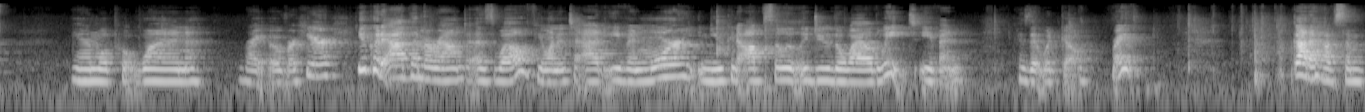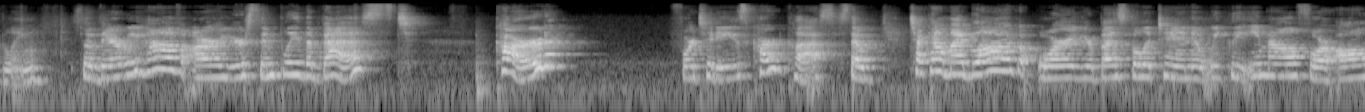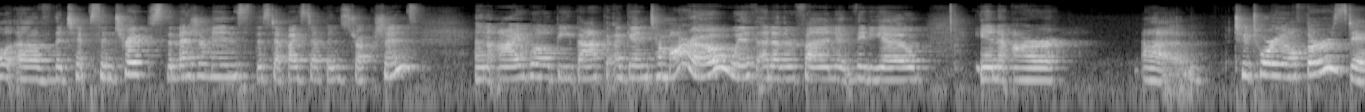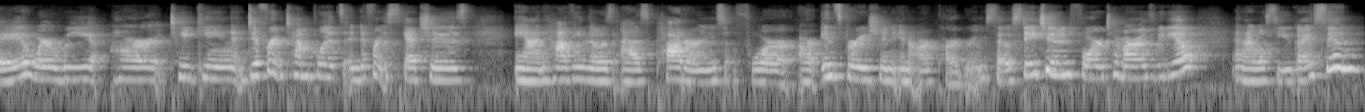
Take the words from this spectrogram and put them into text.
and we'll put one right over here. You could add them around as well if you wanted to add even more. And you can absolutely do the wild wheat even because it would go, right? Gotta have some bling. So there we have our You're Simply the Best card for today's card class. So check out my blog or your Buzz Bulletin weekly email for all of the tips and tricks, the measurements, the step-by-step -step instructions. And I will be back again tomorrow with another fun video in our um, tutorial Thursday where we are taking different templates and different sketches and having those as patterns for our inspiration in our card room. So stay tuned for tomorrow's video and I will see you guys soon.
